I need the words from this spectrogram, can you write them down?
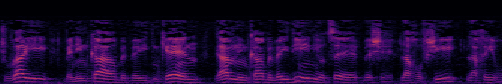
תשובה היא, ונמכר בבית דין. כן, גם נמכר בבית דין יוצא בשש. לחופשי, לחירו.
